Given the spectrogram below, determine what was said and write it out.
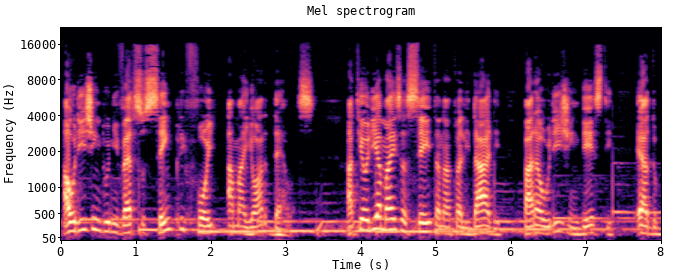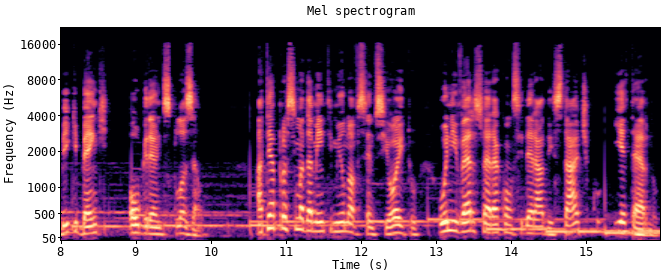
a origem do universo sempre foi a maior delas. A teoria mais aceita na atualidade para a origem deste é a do Big Bang ou Grande Explosão. Até aproximadamente 1908, o universo era considerado estático e eterno,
